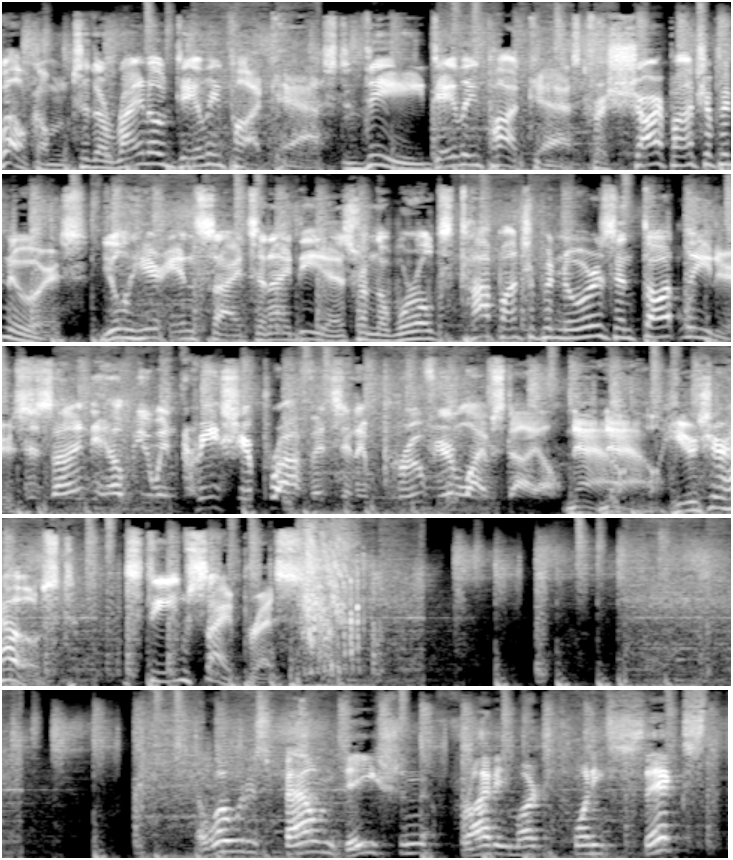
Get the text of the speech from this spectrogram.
Welcome to the Rhino Daily Podcast, the daily podcast for sharp entrepreneurs. You'll hear insights and ideas from the world's top entrepreneurs and thought leaders designed to help you increase your profits and improve your lifestyle. Now, now here's your host, Steve Sipress. Hello, it is Foundation Friday, March 26th,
